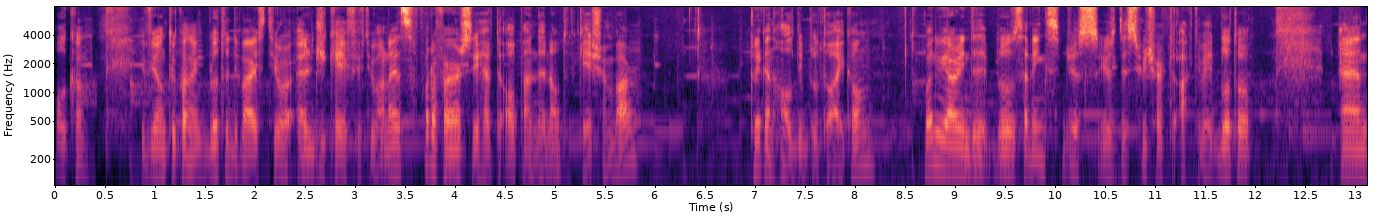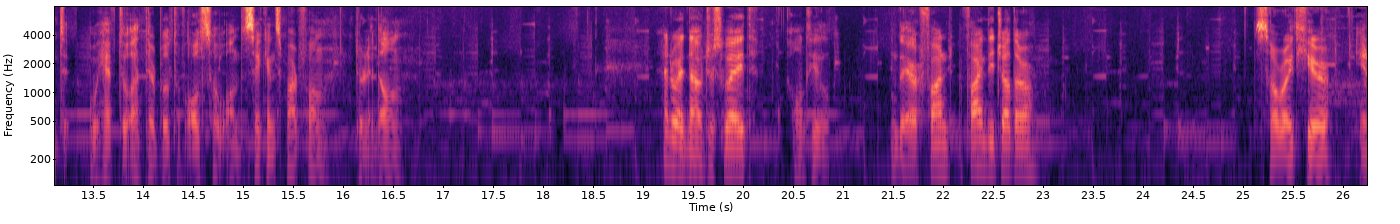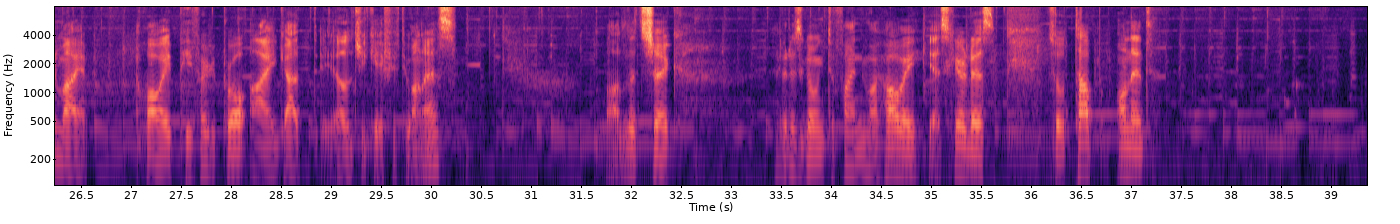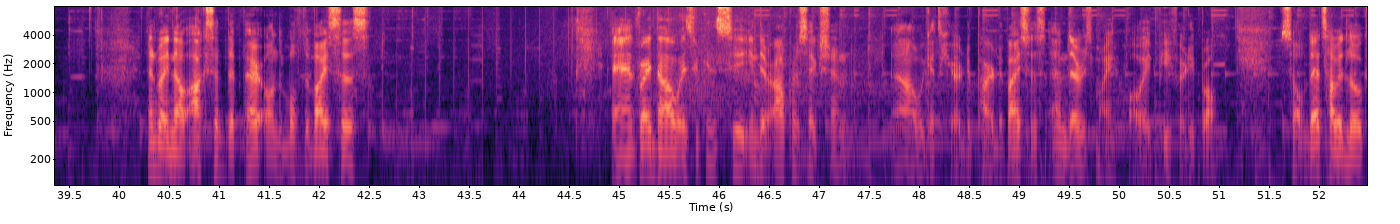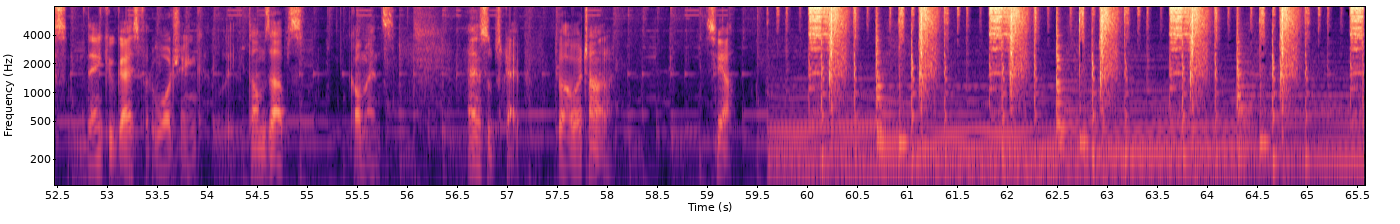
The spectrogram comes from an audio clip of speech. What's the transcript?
Welcome. If you want to connect Bluetooth device to your LG K51S, for the first you have to open the notification bar, click and hold the Bluetooth icon. When we are in the Bluetooth settings, just use the switcher to activate Bluetooth. And we have to enter Bluetooth also on the second smartphone, turn it on. And right now just wait until they are find, find each other. So right here in my Huawei P30 Pro I got the LG K51S. Well, let's check if it is going to find my Huawei. Yes, here it is. So tap on it. And right now accept the pair on the both devices. And right now, as you can see in the upper section, uh, we get here the pair devices and there is my Huawei P30 Pro. So that's how it looks. Thank you guys for watching. Leave thumbs ups, comments and subscribe to our channel. See ya!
